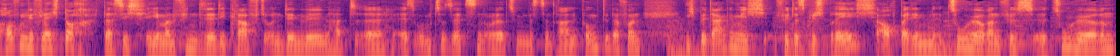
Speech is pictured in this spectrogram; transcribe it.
hoffen wir vielleicht doch, dass sich jemand findet, der die Kraft und den Willen hat, äh, es umzusetzen oder zumindest zentrale Punkte davon. Ich bedanke mich für das Gespräch, auch bei den Zuhörern fürs äh, Zuhören.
